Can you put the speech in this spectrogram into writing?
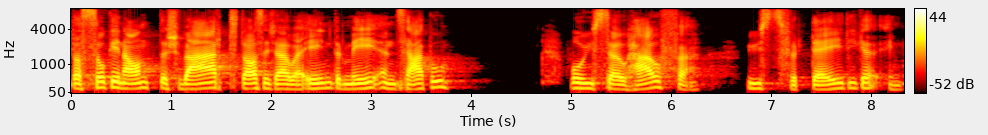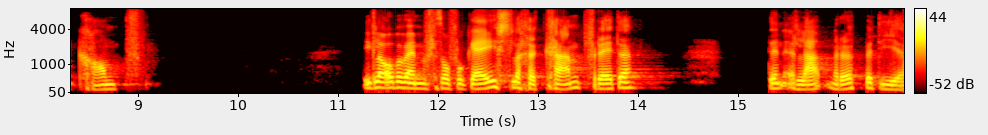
Das sogenannte Schwert, das ist auch eher mehr ein Säbel, wo uns helfen soll, uns zu verteidigen im Kampf. Ich glaube, wenn wir so von geistlichen Kämpfen reden, dann erlebt man etwa die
